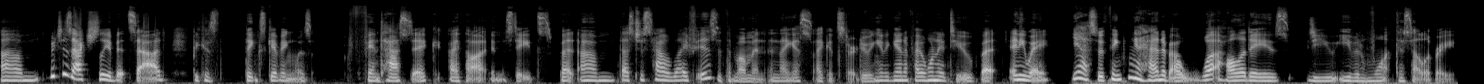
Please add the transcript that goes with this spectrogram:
um, which is actually a bit sad because Thanksgiving was fantastic, I thought, in the States. But um, that's just how life is at the moment. And I guess I could start doing it again if I wanted to. But anyway, yeah. So thinking ahead about what holidays do you even want to celebrate?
